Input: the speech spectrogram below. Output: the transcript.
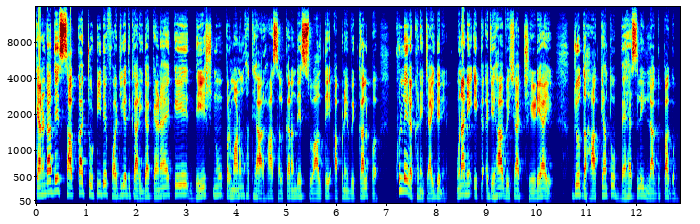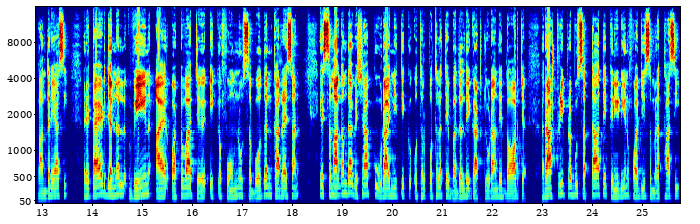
ਕੈਨੇਡਾ ਦੇ ਸਾਬਕਾ ਚੋਟੀ ਦੇ ਫੌਜੀ ਅਧਿਕਾਰੀ ਦਾ ਕਹਿਣਾ ਹੈ ਕਿ ਦੇਸ਼ ਨੂੰ ਪਰਮਾਣੂ ਹਥਿਆਰ ਹਾਸਲ ਕਰਨ ਦੇ ਸਵਾਲ ਤੇ ਆਪਣੇ ਵਿਕਲਪ ਖੁੱਲੇ ਰੱਖਣੇ ਚਾਹੀਦੇ ਨੇ। ਉਹਨਾਂ ਨੇ ਇੱਕ ਅਜਿਹਾ ਵਿਸ਼ਾ ਛੇੜਿਆ ਏ, ਜੋ ਦਹਾਕਿਆਂ ਤੋਂ ਬਹਿਸ ਲਈ ਲਗਭਗ ਬੰਦ ਰਿਹਾ ਸੀ। Retired general Wayne Eyre Ottawa 'ਚ ਇੱਕ ਫੋਰਮ ਨੂੰ ਸੰਬੋਧਨ ਕਰ ਰਹੇ ਸਨ। ਇਸ ਸਮਾਗਮ ਦਾ ਵਿਸ਼ਾ ਭੂ ਰਾਜਨੀਤਿਕ ਉਥਲ-ਪੁਥਲ ਅਤੇ ਬਦਲਦੇ ਗੱਠਜੋੜਾਂ ਦੇ ਦੌਰ 'ਚ ਰਾਸ਼ਟਰੀ ਪ੍ਰਭੂ ਸੱਤਾ ਅਤੇ ਕੈਨੇਡੀਅਨ ਫੌਜੀ ਸਮਰੱਥਾ ਸੀ।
